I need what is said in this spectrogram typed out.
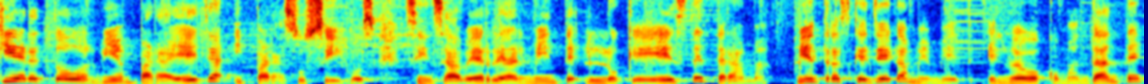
quiere todo el bien para ella y para sus hijos, sin saber realmente lo que es de trama. Mientras que llega Mehmet, el nuevo comandante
